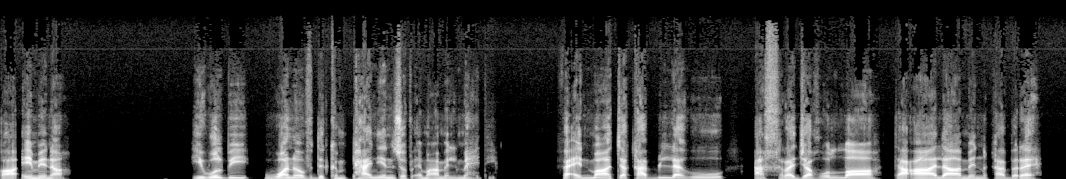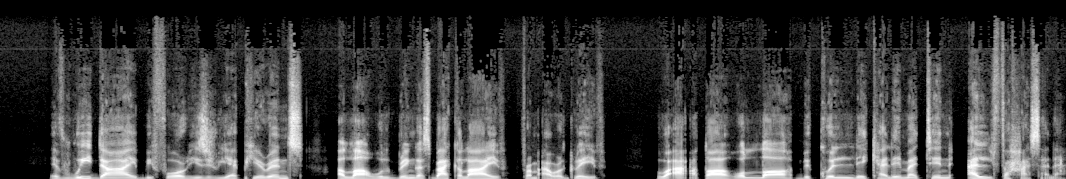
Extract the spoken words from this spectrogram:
qa'imina he will be one of the companions of Imam al-Mahdi. فإن مات قبله أخرجه الله تعالى من قبره. If we die before his reappearance, Allah will bring us back alive from our grave. وأعطاه الله بكل كلمة ألف حسنة.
